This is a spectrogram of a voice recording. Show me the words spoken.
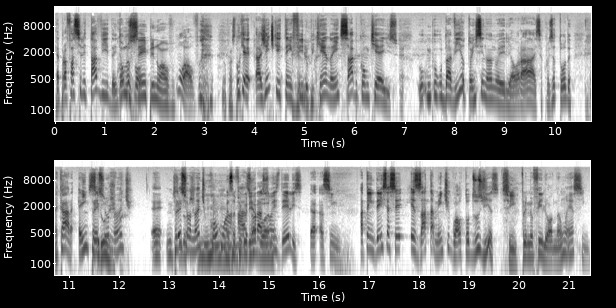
é pra facilitar a vida. Então, Como supor, sempre no alvo. no alvo. Porque a gente que tem filho pequeno, a gente sabe como que é isso. O, o- o Davi, eu tô ensinando ele a orar, essa coisa toda. Mas, cara, é impressionante. É impressionante como a- as figurinha é boa, orações deles, a- assim, a tendência é ser exatamente igual todos os dias. Sim. Falei, meu filho, ó, não é assim.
